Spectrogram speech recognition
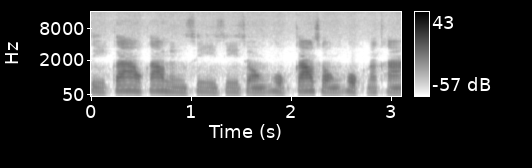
4 9 9 1 4 4 2 6 9 2 6 นะคะ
